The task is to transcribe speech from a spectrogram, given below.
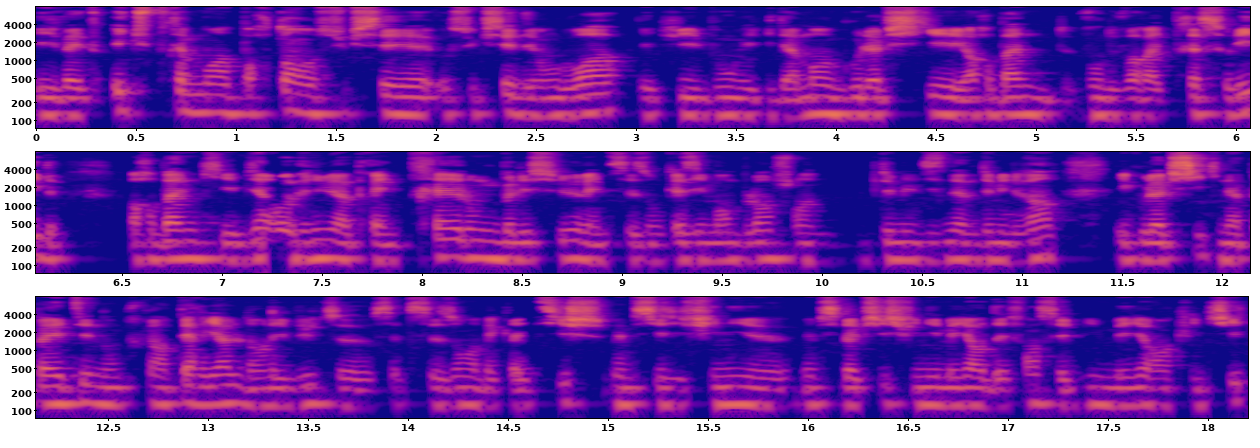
il va être extrêmement important au succès, au succès des Hongrois. Et puis, bon, évidemment, Gulacsi et Orban vont devoir être très solides. Orban qui est bien revenu après une très longue blessure et une saison quasiment blanche en 2019-2020. Et Gulacsi qui n'a pas été non plus impérial dans les buts euh, cette saison avec Leipzig, même s'il finit, euh, même si Leipzig finit meilleure défense et lui meilleur en clean sheet.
